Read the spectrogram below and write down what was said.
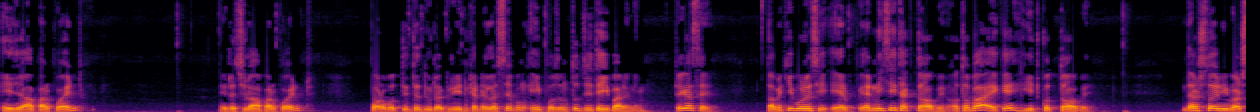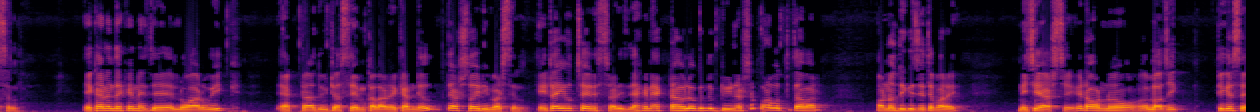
এই যে আপার পয়েন্ট এটা ছিল আপার পয়েন্ট পরবর্তীতে দুটো গ্রিন ক্যান্ডেল আছে এবং এই পর্যন্ত যেতেই পারেনি, ঠিক আছে? তো আমি কি বলেছি, এর এর নিচেই থাকতে হবে অথবা একে হিট করতে হবে। দ্যাটস ওয়াই রিভার্সাল এখানে দেখেন এই যে লোয়ার উইক একটা, দুইটা সেম কালারের ক্যান্ডেল দ্যাটস ওয়াই রিভার্সাল এটাই হচ্ছে এর স্ট্র্যাটেজি এখানে একটা হলেও কিন্তু গ্রিন আসছে, পরবর্তীতে আবার অন্যদিকে যেতে পারে, নিচে আসছে। এটা অন্য লজিক ঠিক আছে?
